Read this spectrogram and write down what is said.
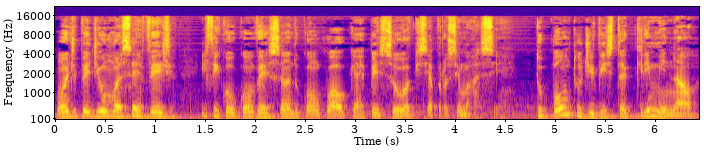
onde pediu uma cerveja e ficou conversando com qualquer pessoa que se aproximasse. Do ponto de vista criminal,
